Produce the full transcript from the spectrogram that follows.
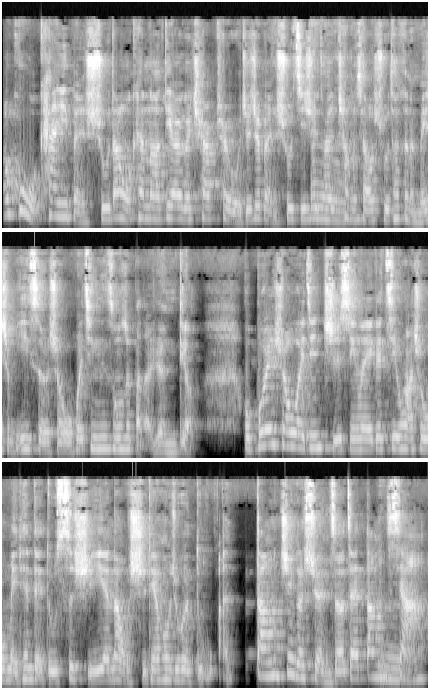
包括我看一本书，当我看到第二个 chapter，我觉得这本书即使它是畅销书，它可能没什么意思的时候，我会轻轻松松把它扔掉。我不会说我已经执行了一个计划，说我每天得读四十页，那我十天后就会读完。当这个选择在当下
